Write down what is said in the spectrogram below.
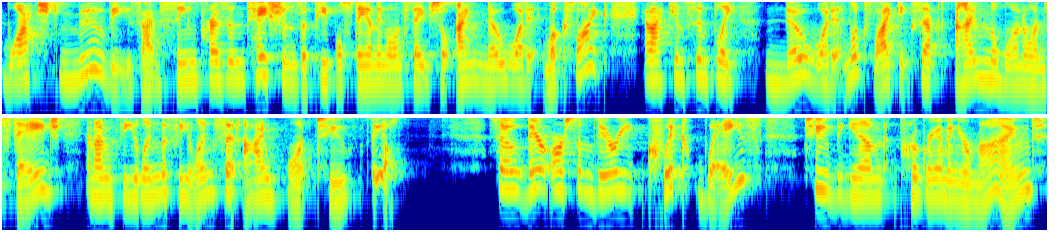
watched movies, I've seen presentations of people standing on stage, so I know what it looks like. And I can simply know what it looks like, except I'm the one on stage and I'm feeling the feelings that I want to feel. So there are some very quick ways to begin programming your mind,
